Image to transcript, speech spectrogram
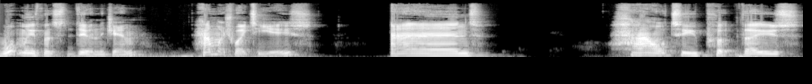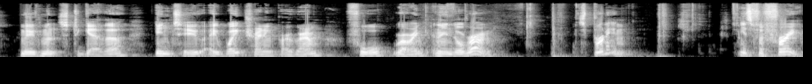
what movements to do in the gym, how much weight to use, and how to put those movements together into a weight training program for rowing and indoor rowing. It's brilliant. It's for free.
